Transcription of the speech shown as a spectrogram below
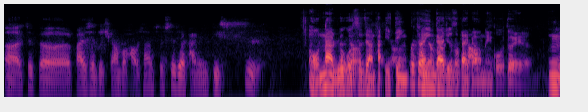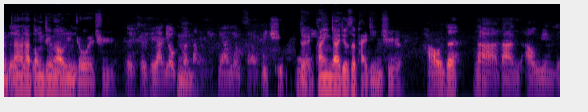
呃，这个 Bison de Chamber 好像是世界排名第四。哦，那如果是这样，他一定他应该就是代表美国队了。嗯，那他东京奥运就会去。对，这非常有可能，非常有可能会去。对他应该就是排进去了。好的，那当然奥运的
